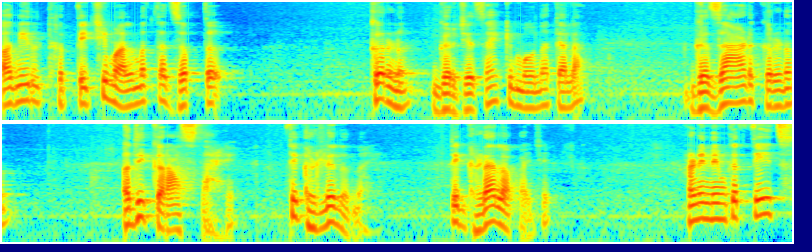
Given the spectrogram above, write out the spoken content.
अनिल थत्तेची मालमत्ता जप्त करणं गरजेचं आहे किंबहुना त्याला गजाआड करणं अधिक रास्त आहे. ते घडलेलं नाही. ते घडायला पाहिजे. आणि नेमकं तेच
